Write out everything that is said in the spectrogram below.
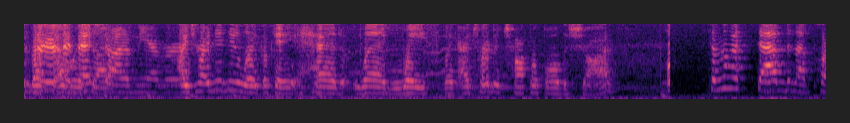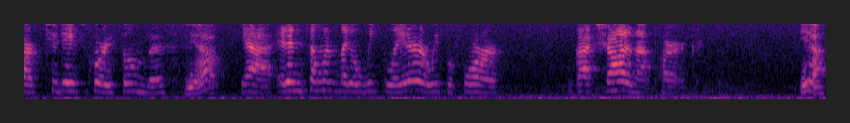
the Sorry, that's my best shot. shot. of me ever. I tried to do like okay, head, leg, waist. Like I tried to chop up all the shots. Someone got stabbed in that park two days before we filmed this. Yeah. Yeah, and then someone like a week later or a week before got shot in that park. Yeah.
